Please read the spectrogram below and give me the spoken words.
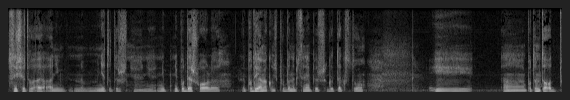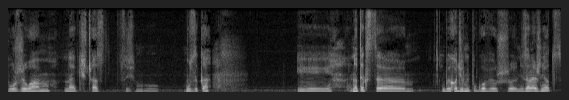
W sensie to ani no, mnie to też nie, nie, nie, nie podeszło, ale podjęłam jakąś próbę napisania pierwszego tekstu i e, potem to odłożyłam na jakiś czas, w sensie muzykę. I no tekst e, jakby chodził mi po głowie już niezależnie od,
